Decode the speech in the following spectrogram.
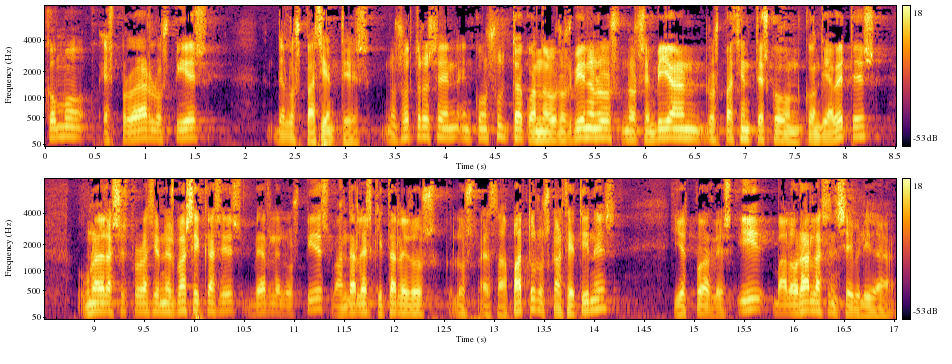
como explorar los pies de los pacientes. Nosotros en, consulta, cuando nos vienen los, nos envían los pacientes con, diabetes, una de las exploraciones básicas es verle los pies, mandarles quitarle los, los zapatos, los calcetines y explorarles y valorar la sensibilidad.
